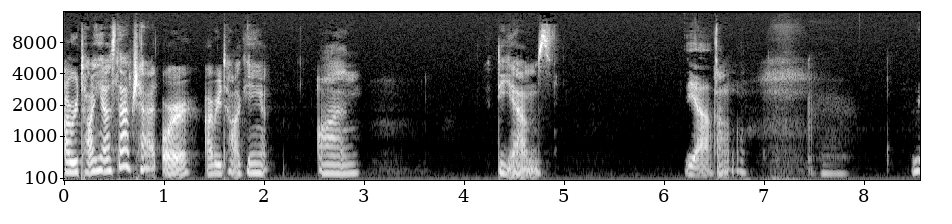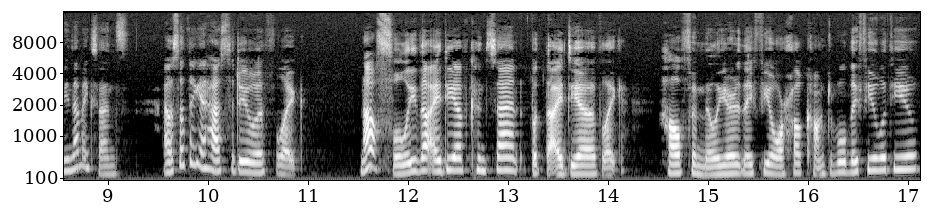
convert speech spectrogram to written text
are we talking on Snapchat or are we talking on DMs? Yeah. I don't know. I mean, that makes sense. I also think it has to do with like not fully the idea of consent, but the idea of like how familiar they feel or how comfortable they feel with you.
